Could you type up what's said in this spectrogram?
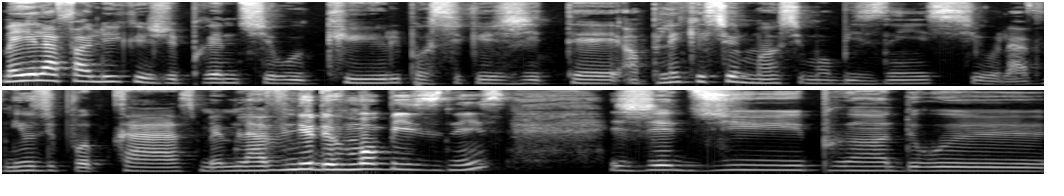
mais il a fallu que je prenne ce recul parce que j'étais en plein questionnement sur mon business, sur l'avenir du podcast, même l'avenir de mon business. J'ai dû prendre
